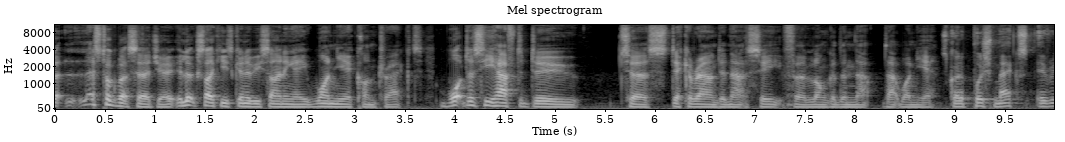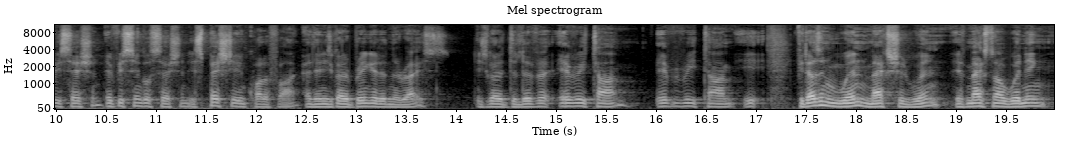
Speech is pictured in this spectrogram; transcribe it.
But let's talk about Sergio. It looks like he's going to be signing a one year contract. What does he have to do to stick around in that seat for longer than that, that one year? He's got to push Max every session, every single session, especially in qualifying. And then he's got to bring it in the race. He's got to deliver every time. Every time. If he doesn't win, Max should win. If Max not winning,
